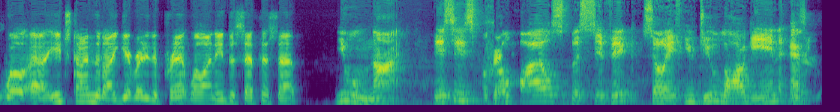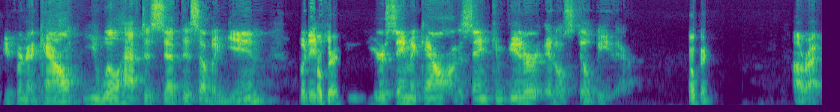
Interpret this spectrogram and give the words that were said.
Well, uh, each time that I get ready to print, will I need to set this up? You will not. This is Okay. profile specific. So if you do log in as a different account, you will have to set this up again. But if Okay. you your same account on the same computer, it'll still be there. Okay. All right.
